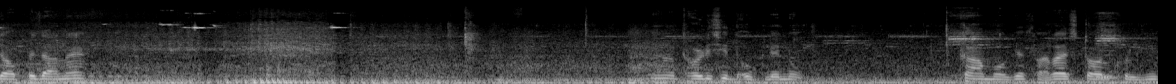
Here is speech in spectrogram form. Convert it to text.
जॉब पे जाना है। मैं थोड़ी सी धूप ले लूँ। काम हो गया, सारा स्टॉल खुल गई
